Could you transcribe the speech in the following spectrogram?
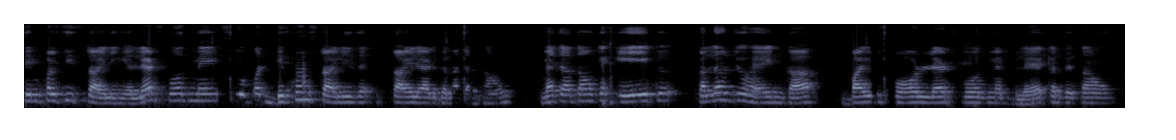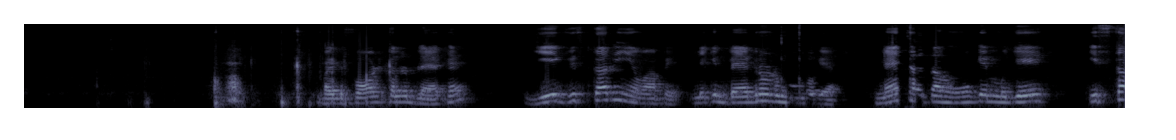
सिंपल सी स्टाइलिंग है। लेट्स सपोज़ मैं इसके ऊपर डिफरेंट स्टाइल स्टाइल ऐड करना चाहता हूँ। मैं चाहता हूँ कि एक कलर जो है इनका बाई डिफ़ॉल्ट लेट्स सपोज़ मैं ब्लैक कर देता हूँ। बाई डिफ़ॉल्ट कलर ब्लैक है। ये एग्जिस्ट कर रही है वहाँ पे, लेकिन बैकग्राउंड रिमूव हो गया। मैं चाहता हूँ कि मुझे इसका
